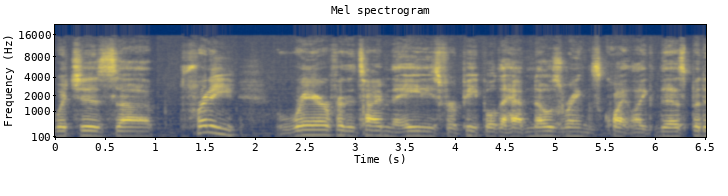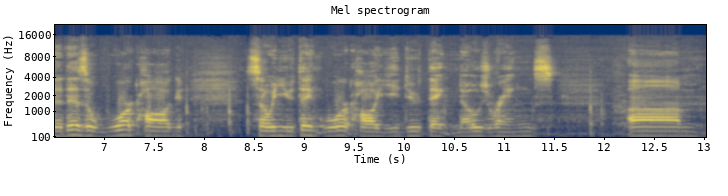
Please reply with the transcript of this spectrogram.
which is uh, pretty rare for the time in the 80s for people to have nose rings quite like this, but it is a warthog. So when you think warthog, you do think nose rings. Um,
